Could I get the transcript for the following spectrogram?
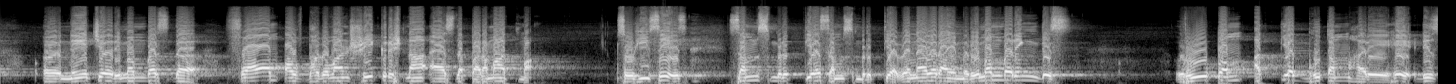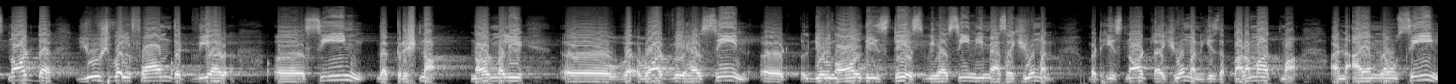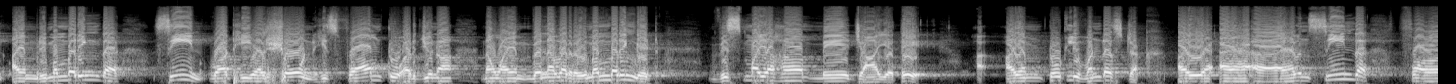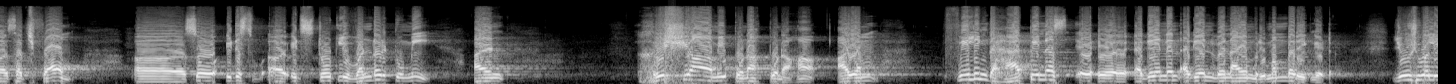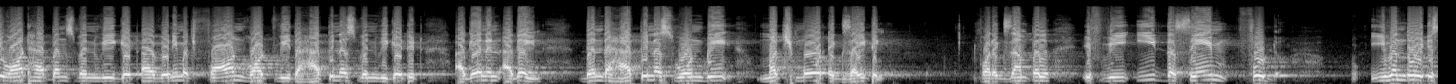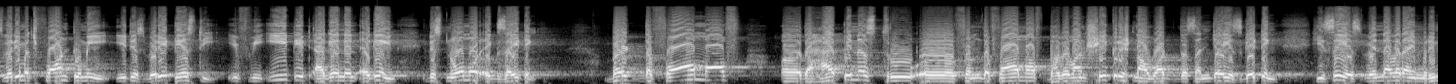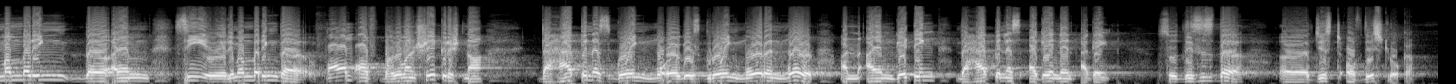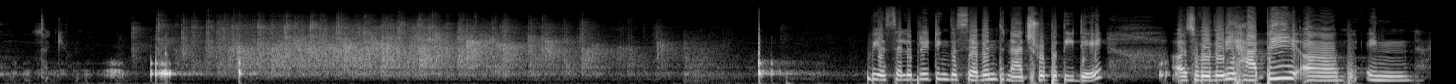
uh, nature, remembers the form of Bhagavan Sri Krishna as the Paramatma. So he says, samsmritya samsmritya. Whenever I am remembering this, rupam atyadbhutam harehe. It is not the usual form that we are uh, seeing the Krishna. Normally, uh, what we have seen uh, during all these days, we have seen him as a human. But he is not a human, he is a Paramatma. And I am now seeing, I am remembering the scene, what he has shown, his form to Arjuna. Now I am, whenever remembering it, Vismayaha me jayate. I am totally wonderstruck. I, I, I haven't seen the for such form. Uh, so it is uh, it's totally wonder to me. And hrishyami punah punaha. I am feeling the happiness uh, uh, again and again when i am remembering it. Usually what happens when we get uh, very much fond what we the happiness when we get it again and again then the happiness won't be much more exciting. For example if we eat the same food even though it is very much fond to me, it is very tasty. If we eat it again and again, it is no more exciting. But the form of uh, the happiness through uh, from the form of Bhagavan Sri Krishna, what the Sanjay is getting, he says, whenever I am remembering the, I am see remembering the form of Bhagavan Sri Krishna, the happiness going more, is growing more and more, and I am getting the happiness again and again. So this is the uh, gist of this shloka. We are celebrating the seventh naturopathy day Uh, so we're very happy uh, in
